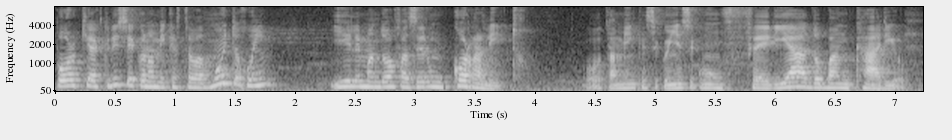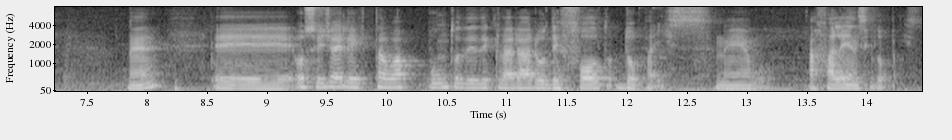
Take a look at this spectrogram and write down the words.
porque a crise econômica estava muito ruim e ele mandou fazer um corralito, ou também que se conhece como um feriado bancário, né? Eh, ou seja, ele estava a ponto de declarar o default do país, né? A falência do país.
